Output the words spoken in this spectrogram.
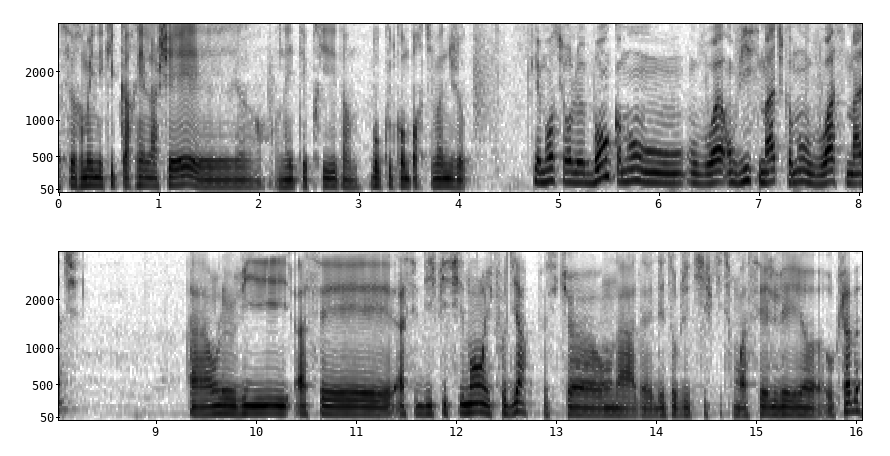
c'est vraiment une équipe qui n'a rien lâché et on a été pris dans beaucoup de compartiments du jeu. Clément, sur le banc, comment on, voit, on vit ce match Comment on voit ce match? Euh, on le vit assez, assez difficilement, il faut dire, parce qu'on a des objectifs qui sont assez élevés euh, au club.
